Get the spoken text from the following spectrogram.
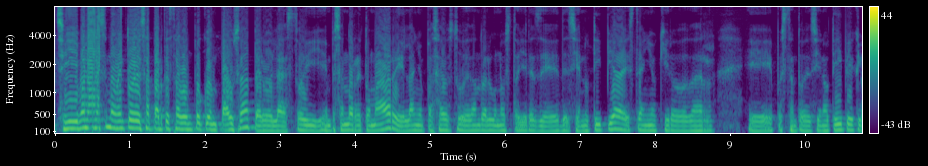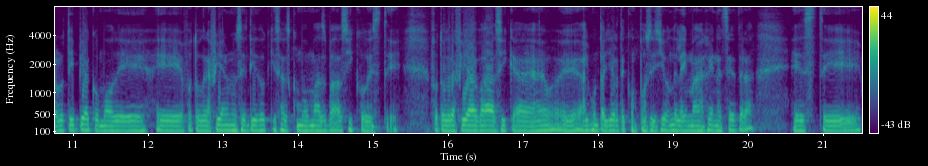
Sí, bueno, en ese momento esa parte estaba un poco en pausa, pero la estoy empezando a retomar. El año pasado estuve dando algunos talleres de, de cianotipia, este año quiero dar eh, pues tanto de cianotipia y clorotipia como de eh, fotografía en un sentido quizás como más básico, este, fotografía básica, eh, algún taller de composición de la imagen, etcétera. Este,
